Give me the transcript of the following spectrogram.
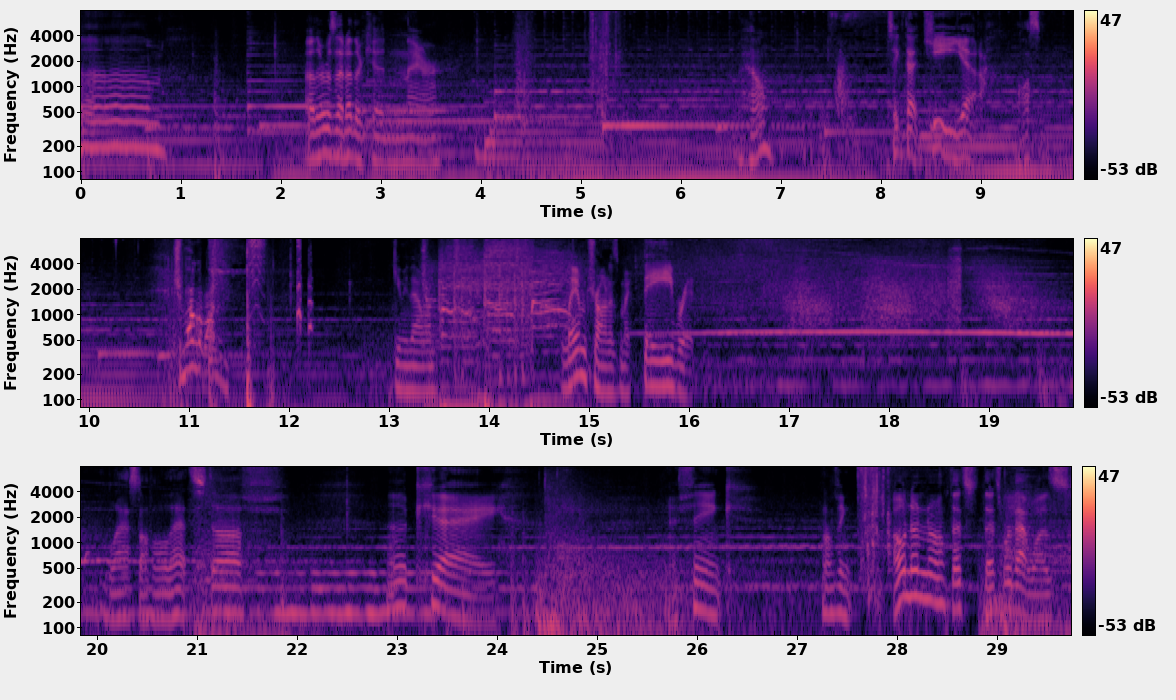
Um... Oh, there was that other kid in there. The hell? Take that key, yeah. Awesome. Give me that one. Lambtron is my favorite. Blast off all that stuff. Okay. I think. I don't think. Oh no no no! That's that's where that was.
